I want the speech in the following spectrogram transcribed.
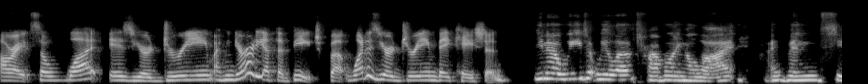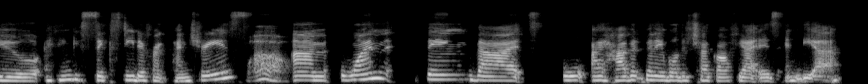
All right. So what is your dream? I mean, you're already at the beach, but what is your dream vacation? You know, we we love traveling a lot. I've been to I think 60 different countries. Wow. Um, one thing that I haven't been able to check off yet is India.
